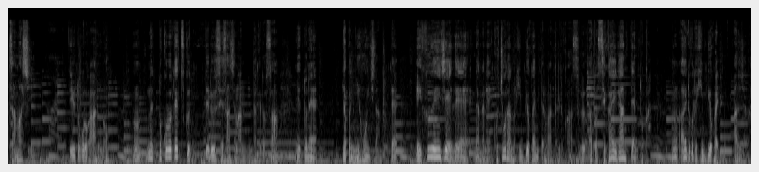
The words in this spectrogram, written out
座間市っはいていうところがあるの。うんうん。ね、ところで作ってる生産者なんだけどさえっ、とねやっぱり日本一なんだって、うん。FAJ でなんかね胡蝶蘭の品評会みたいなのがあったりとかする。あと世界蘭展とか。う、んうん、ああいうところで品評会ってあるじゃない。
